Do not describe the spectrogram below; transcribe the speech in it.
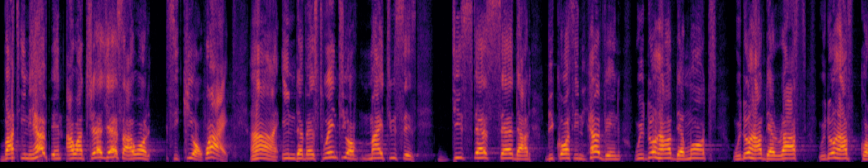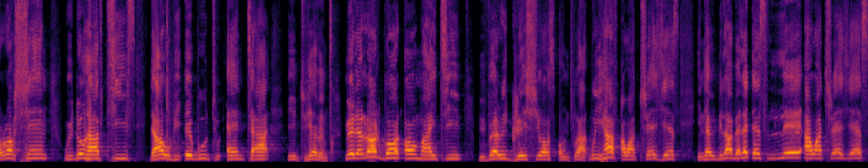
But in heaven, our treasures are what? Secure. Why? Ah, in the verse 20 of Matthew says, Jesus said that because in heaven we don't have the moth, we don't have the rust, we don't have corruption, we don't have thieves that will be able to enter into heaven. May the Lord God Almighty be very gracious unto us. We have our treasures in heaven. Beloved, let us lay our treasures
